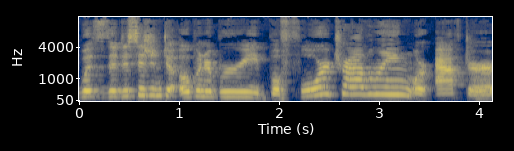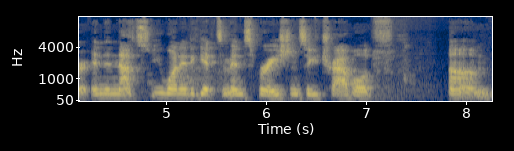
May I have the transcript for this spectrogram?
was the decision to open a brewery before traveling or after? And then that's you wanted to get some inspiration so you traveled um,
